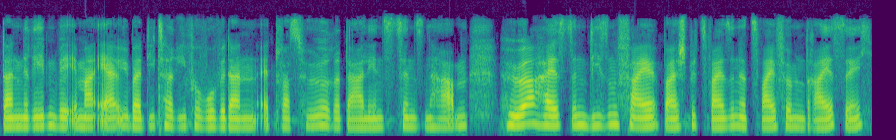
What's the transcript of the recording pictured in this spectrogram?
dann reden wir immer eher über die Tarife, wo wir dann etwas höhere Darlehenszinsen haben. Höher heißt in diesem Fall beispielsweise eine 2,35,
